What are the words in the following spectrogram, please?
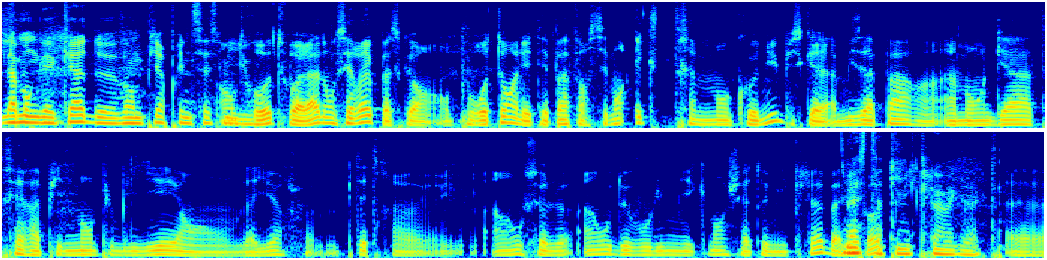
La mangaka de Vampire Princess Entre Miyu. autres, voilà. Donc c'est vrai parce que en- pour autant, elle n'était pas forcément extrêmement connue, puisqu'elle a mis à part un, un manga très rapidement publié en, d'ailleurs, peut-être euh, un ou seul, un ou deux volumes uniquement chez Atomic Club à Ouais. Atomic Club, exact. Euh,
